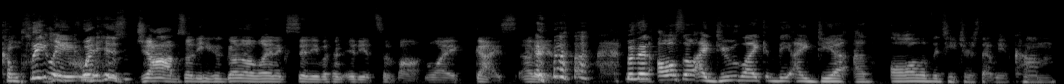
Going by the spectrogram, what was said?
completely He quit his job so that he could go to Atlantic City with an idiot savant. Like, guys, I mean, but then also I do like the idea of all of the teachers that we've come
